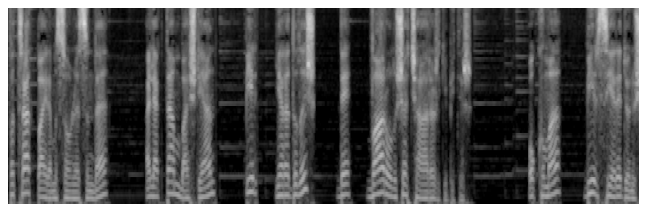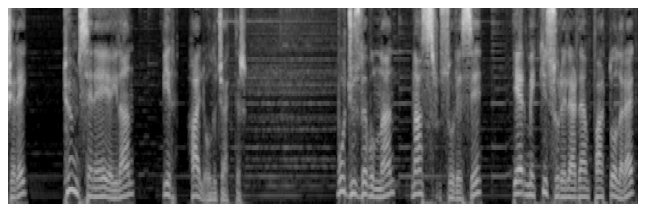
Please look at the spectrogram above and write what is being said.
Fıtrat Bayramı sonrasında alaktan başlayan bir yaratılış ve varoluşa çağırır gibidir. Okuma bir siyere dönüşerek tüm seneye yayılan bir hal olacaktır. Bu cüzde bulunan Nasr suresi diğer Mekki surelerden farklı olarak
